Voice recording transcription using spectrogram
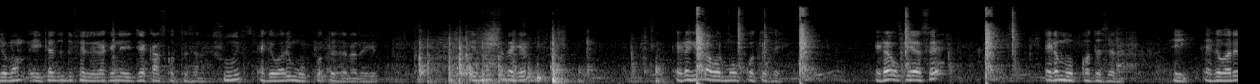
যেমন এইটা যদি ফেলে রাখেন, এই যে কাজ করতেছে না, সুইচ একেবারে মুভ করতেছে না, দেখেন। এই জিনিসটা দেখেন, এটা কিন্তু আবার মুভ করতেছে। এটা ওকে আছে, এটা মুভ করতেছে না। এই, একেবারে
